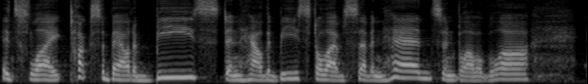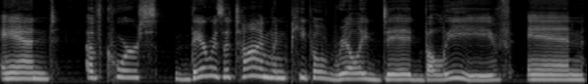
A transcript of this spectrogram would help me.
it's like talks about a beast and how the beast will have seven heads and blah, blah, blah. And of course, there was a time when people really did believe in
